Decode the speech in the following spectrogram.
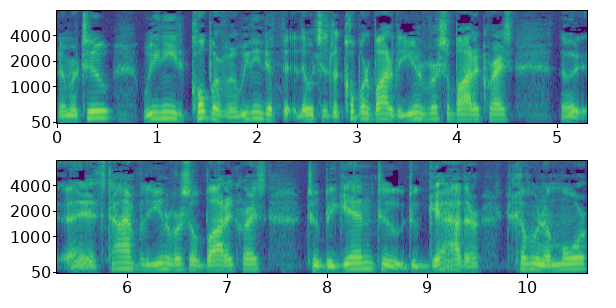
Number two, we need corporate, we need to, which is the corporate body, the universal body of Christ, it's time for the universal body of Christ to begin to, to gather, to come in a more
